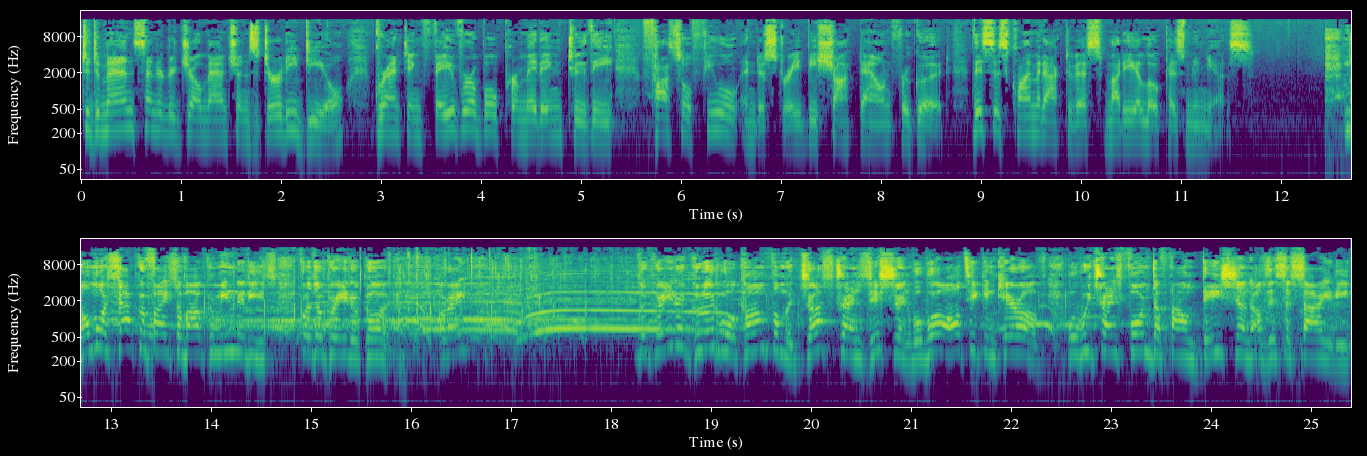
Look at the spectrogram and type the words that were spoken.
to demand Senator Joe Manchin's dirty deal granting favorable permitting to the fossil fuel industry be shot down for good. This is climate activist Maria Lopez Nunez. No more sacrifice of our communities for the greater good. All right? The greater good will come from a just transition where we're all taken care of, where we transform the foundation of this society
